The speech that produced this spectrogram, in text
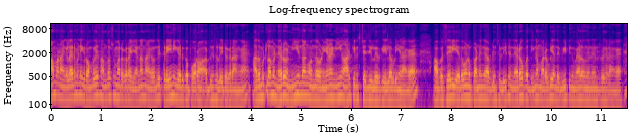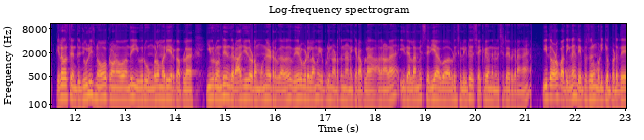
ஆமாம் நாங்கள் எல்லாருமே இன்றைக்கி ரொம்பவே சந்தோஷமாக இருக்கிறோம். ஏன்னா நாங்கள் வந்து ட்ரைனிங் எடுக்க போகிறோம் அப்படின்னு சொல்லிட்டு இருக்கிறாங்க. அது மட்டும் இல்லாமல் நேரம் நீயும் தாங்க வந்தவன் ஏன்னா நீயும் ஆர்கின் ஸ்டேஜில் இருக்கையில் அப்படிங்கிறாங்க. அப்போ சரி ஏதோ ஒன்று பண்ணுங்க அப்படின்னு சொல்லிட்டு நேரம் பார்த்தீங்கன்னா மறுபடியும் அந்த வீட்டுக்கு மேலே வந்து நின்றுருக்கிறாங்க. இளவரசர் இந்த ஜூலிஸ் நோவோக்ரோனோவை வந்து இவர் உங்களை மாதிரியே இருக்காப்ல இவர் வந்து இந்த ராஜ்யத்தோட முன்னேற்றத்துக்கு அதாவது வேறுபாடு இல்லாமல் எப்படி நடத்துன்னு நினைக்கிறாப்ல அதனால் இது எல்லாமே சரியாகும் அப்படின்னு சொல்லிட்டு செக்ரே வந்து நினச்சிட்டே இருக்கிறாங்க. இதோட பார்த்தீங்கன்னா இந்த எபிசோடு முடிக்கப்படுது.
